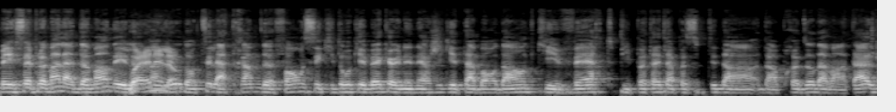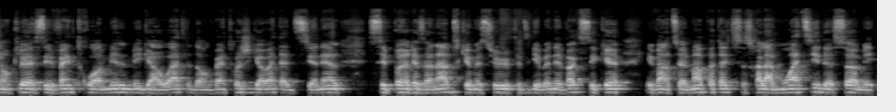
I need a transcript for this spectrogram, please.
Mais simplement, la demande est là, Mario. Donc, tu sais, la trame de fond, c'est qu'Hydro-Québec a une énergie qui est abondante, qui est verte, puis peut-être la possibilité d'en produire davantage. Donc là, c'est 23 000 mégawatts, donc 23 gigawatts additionnels. C'est pas raisonnable. Ce que M. Fitzgibbon évoque, c'est que éventuellement, peut-être que ce sera la moitié de ça. Mais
